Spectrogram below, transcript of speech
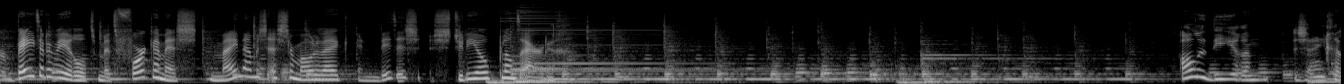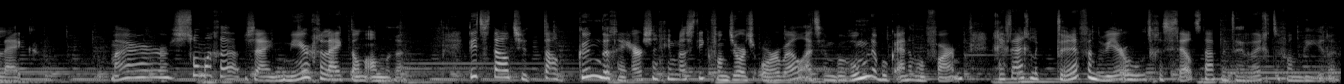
Verbeter de wereld met Vork MS. Mijn naam is Esther Molenwijk en dit is Studio Plantaardig. Alle dieren zijn gelijk. Maar sommige zijn meer gelijk dan andere. Dit staaltje taalkundige hersengymnastiek van George Orwell uit zijn beroemde boek Animal Farm geeft eigenlijk treffend weer hoe het gesteld staat met de rechten van dieren.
